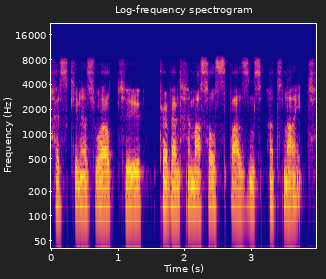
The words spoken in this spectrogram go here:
her skin as well to prevent her muscle spasms at night.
